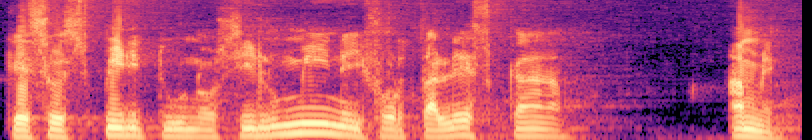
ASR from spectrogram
Que su espíritu nos ilumine y fortalezca. Amén.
